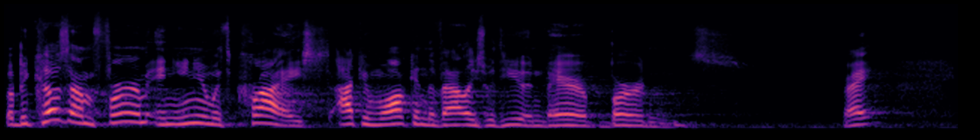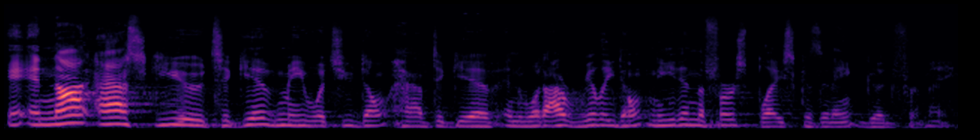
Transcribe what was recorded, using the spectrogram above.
But because I'm firm in union with Christ, I can walk in the valleys with you and bear burdens, right? and not ask you to give me what you don't have to give and what I really don't need in the first place because it ain't good for me.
